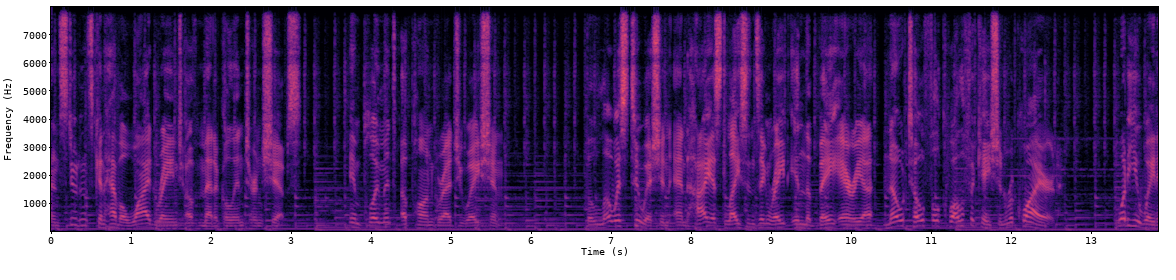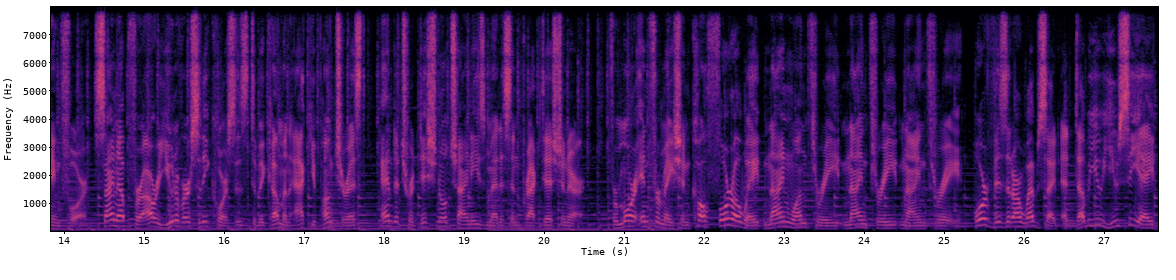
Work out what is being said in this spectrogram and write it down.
and students can have a wide range of medical internships. Employment upon graduation the lowest tuition and highest licensing rate in the Bay Area, no TOEFL qualification required. What are you waiting for? Sign up for our university courses to become an acupuncturist and a traditional Chinese medicine practitioner. For more information, call 408 913 9393 or visit our website at wuca.us.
